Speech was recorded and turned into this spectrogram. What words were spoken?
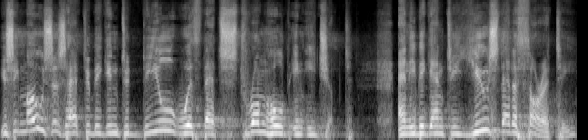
you see moses had to begin to deal with that stronghold in egypt and he began to use that authority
